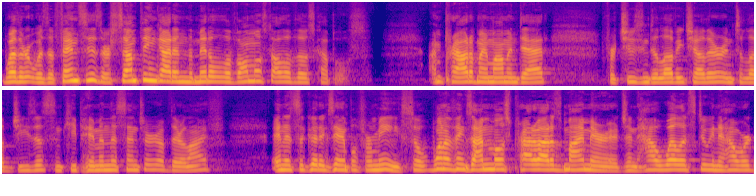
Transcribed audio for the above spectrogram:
whether it was offenses or something, got in the middle of almost all of those couples. I'm proud of my mom and dad for choosing to love each other and to love Jesus and keep Him in the center of their life. And it's a good example for me. So, one of the things I'm most proud about is my marriage and how well it's doing and how we're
